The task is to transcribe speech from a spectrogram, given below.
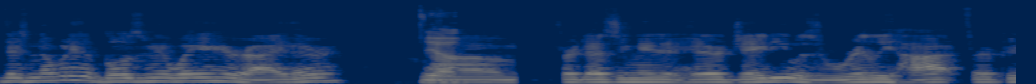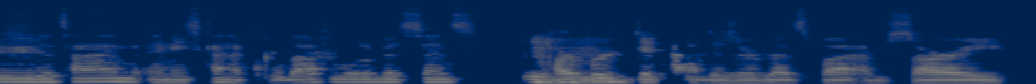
there's nobody that blows me away here either. Yeah. Um, for designated hitter, JD was really hot for a period of time, and he's kind of cooled off a little bit since. Mm-hmm. Harper did not deserve that spot. I'm sorry.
